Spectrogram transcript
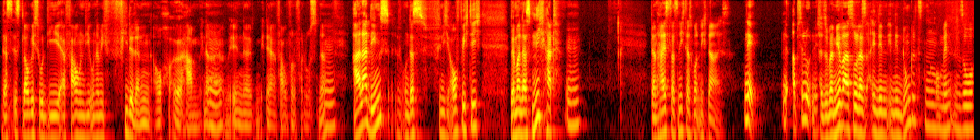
das ist, glaube ich, so die Erfahrung, die unheimlich viele dann auch äh, haben in der, mhm. in, äh, in der, Erfahrung von Verlust. Ne? Mhm. Allerdings, und das finde ich auch wichtig, wenn man das nicht hat, mhm. dann heißt das nicht, dass Gott nicht da ist. Nee, nee absolut nicht. Also bei mir war es so, dass in den, in den dunkelsten Momenten so,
